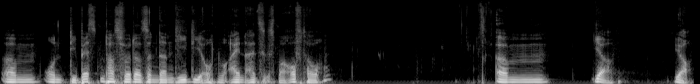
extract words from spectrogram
Ähm, und die besten Passwörter sind dann die, die auch nur ein einziges Mal auftauchen. Ähm, ja, ja.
